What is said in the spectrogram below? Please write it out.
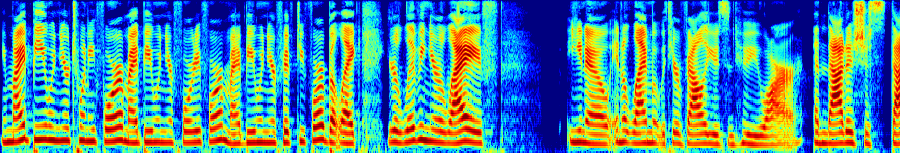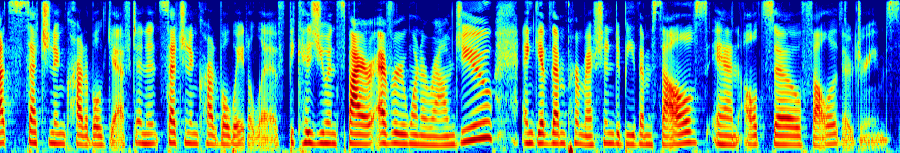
It might be when you're 24 it might be when you're 44 it might be when you're 54 but like you're living your life you know, in alignment with your values and who you are. And that is just, that's such an incredible gift. And it's such an incredible way to live because you inspire everyone around you and give them permission to be themselves and also follow their dreams.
